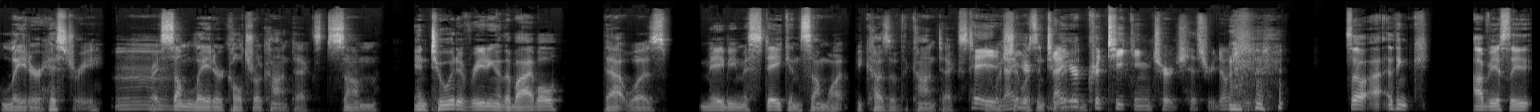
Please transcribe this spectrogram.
later history, Hmm. right? Some later cultural context, some intuitive reading of the Bible that was maybe mistaken somewhat because of the context Hey, in which now it you're, was now you're critiquing church history, don't you? so I think obviously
